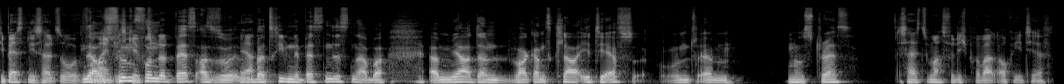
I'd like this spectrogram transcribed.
die besten, die es halt so ja, aus 500 best, also so ja. übertriebene Bestenlisten, aber ähm, ja, dann war ganz klar ETFs und ähm, No Stress. Das heißt, du machst für dich privat auch ETF?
